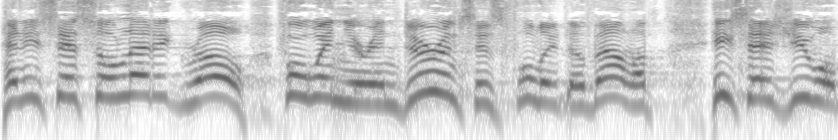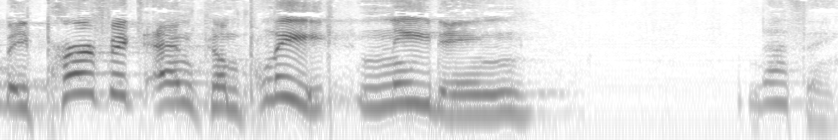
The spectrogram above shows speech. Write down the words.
And he says, so let it grow. For when your endurance is fully developed, he says, you will be perfect and complete, needing nothing.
